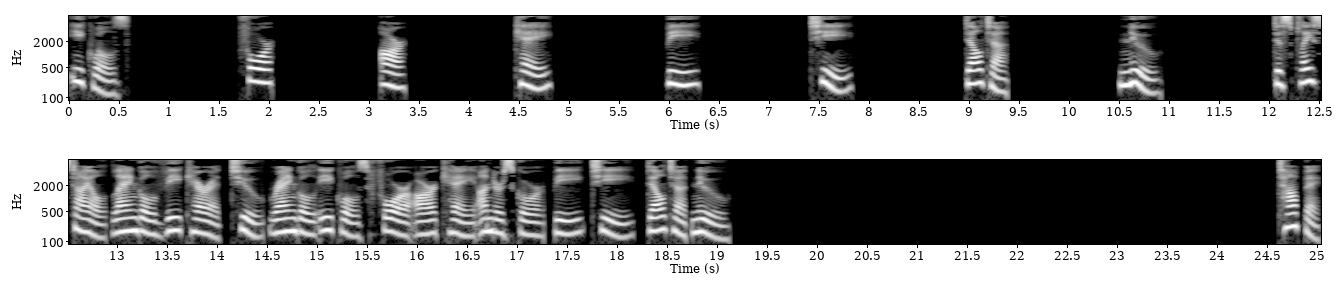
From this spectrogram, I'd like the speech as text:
equals 4 R K B T delta nu Display style Langle V caret two rangle equals four R K underscore B T delta nu Topic:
